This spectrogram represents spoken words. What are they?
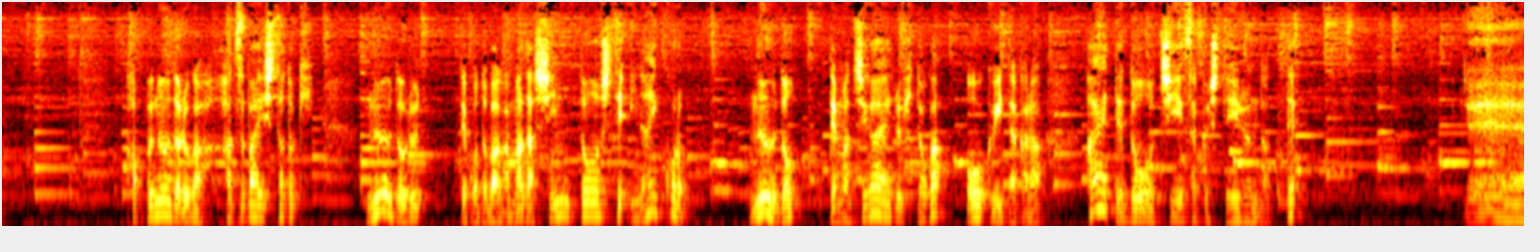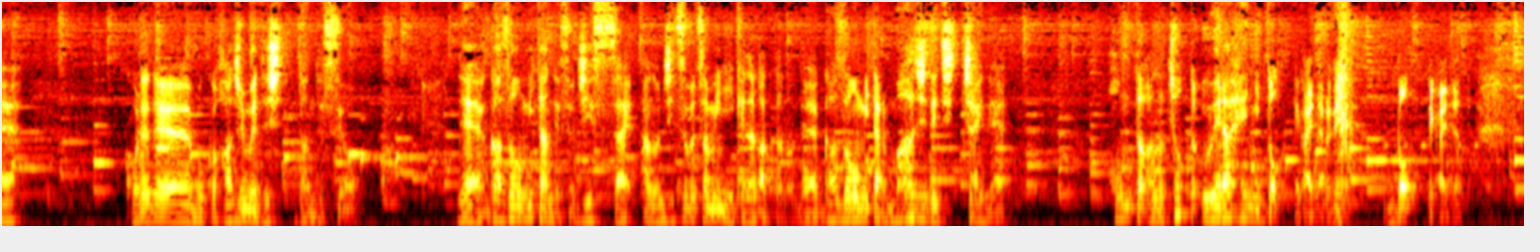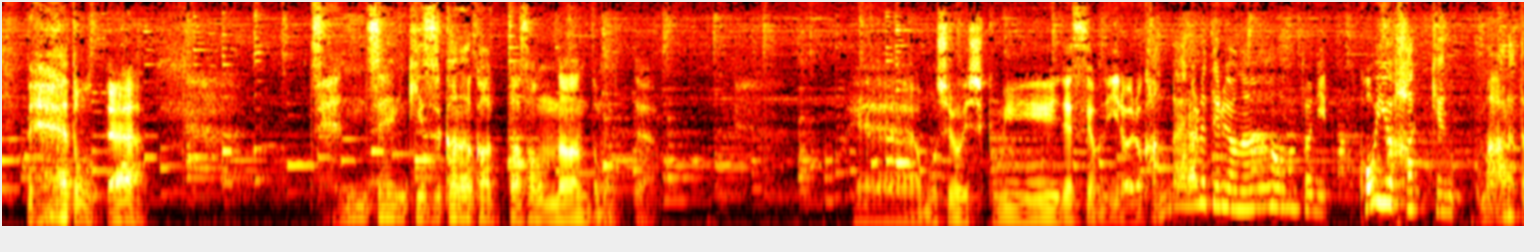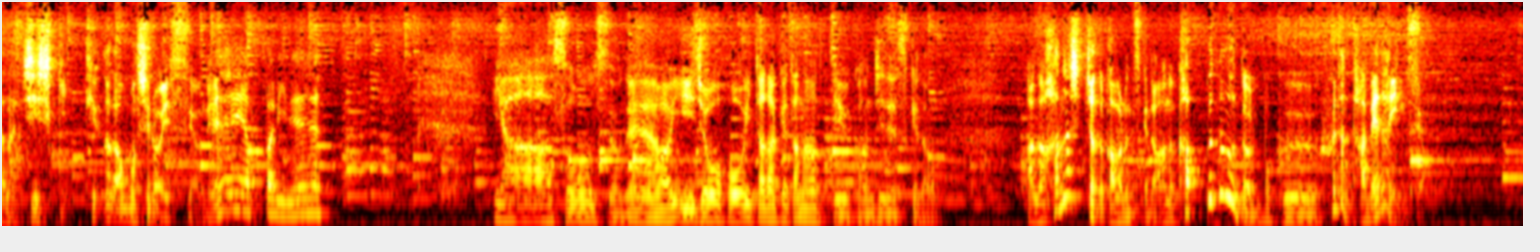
カップヌードルが発売した時ヌードルって言葉がまだ浸透していない頃。ヌードって間違える人が多くいたからあえて「ド」を小さくしているんだって。ええこれね僕初めて知ったんですよ。で画像見たんですよ実際。あの実物は見に行けなかったので画像見たらマジでちっちゃいね。本当あのちょっと上らへんに「ド」って書いてあるね「ド」って書いてあって。ねえと思って。全然気づかなかったそんなんと思って。え面白い仕組みですよね。いろいろ考えられてるよな本当に。こういう発見まあ新たな知識っていうのが面白いですよねやっぱりね。いやーそうですよね。いい情報をいただけたなっていう感じですけど。あの話ちょっと変わるんですけどあのカップヌードル僕普段食べないんですよ。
